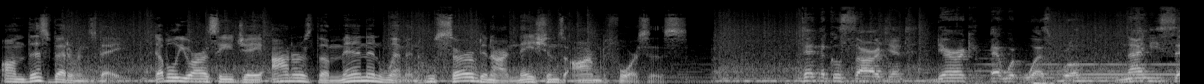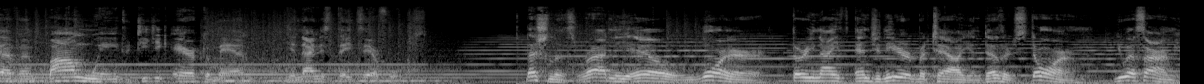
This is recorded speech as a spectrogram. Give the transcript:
On this Veterans Day, WRCJ honors the men and women who served in our nation's armed forces. Technical Sergeant Derek Edward Westbrook, 97 Bomb Wing Strategic Air Command, United States Air Force. Specialist Rodney L. Warner, 39th Engineer Battalion, Desert Storm, U.S. Army.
